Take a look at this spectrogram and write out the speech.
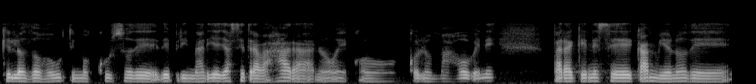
que los dos últimos cursos de, primaria ya se trabajara ¿no? Eh, con, los más jóvenes para que en ese cambio ¿no? de,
